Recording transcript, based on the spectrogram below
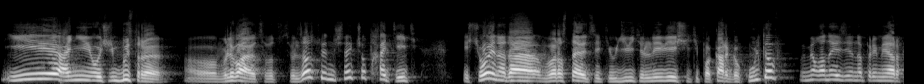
И они очень быстро вливаются в эту цивилизацию и начинают что-то хотеть. Из чего иногда вырастают всякие удивительные вещи, типа карго-культов в Меланезии, например.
